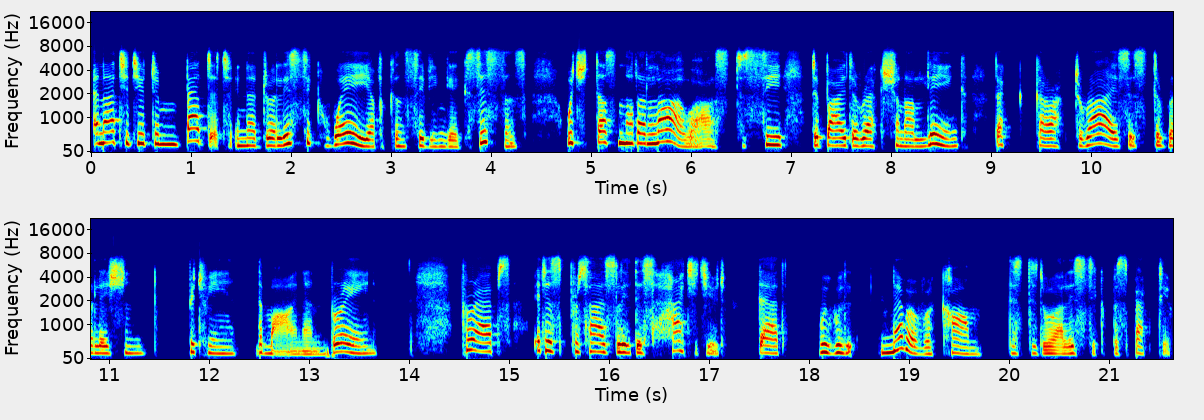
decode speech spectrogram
an attitude embedded in a dualistic way of conceiving existence, which does not allow us to see the bidirectional link that characterizes the relation between the mind and brain. Perhaps it is precisely this attitude that we will never overcome this dualistic perspective.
